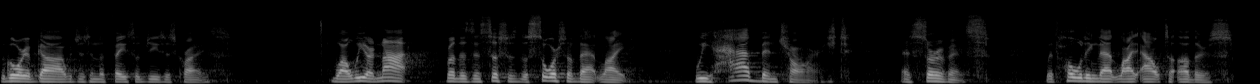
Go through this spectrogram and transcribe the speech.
the glory of God, which is in the face of Jesus Christ. While we are not brothers and sisters, the source of that light. We have been charged as servants with holding that light out to others,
